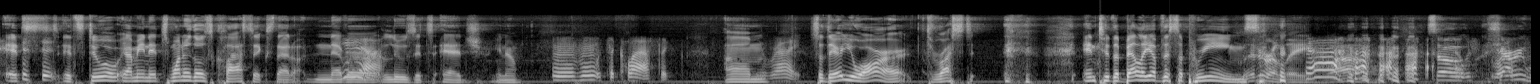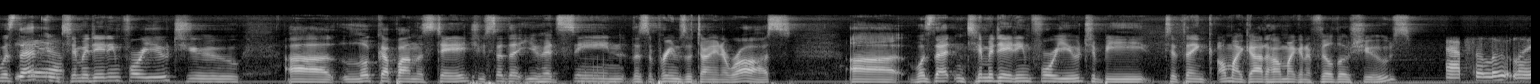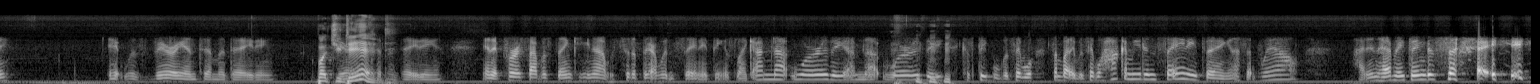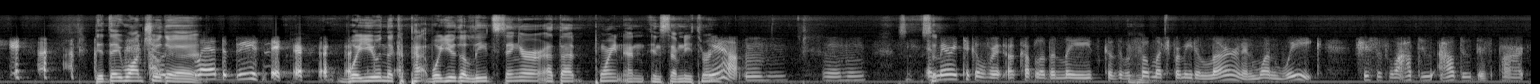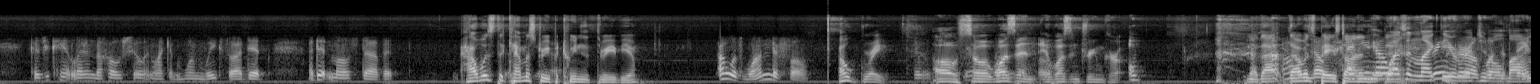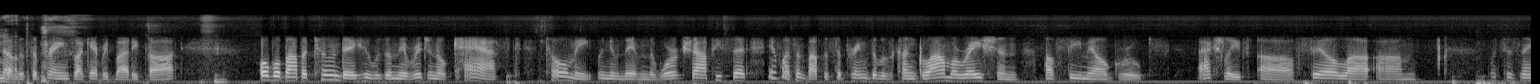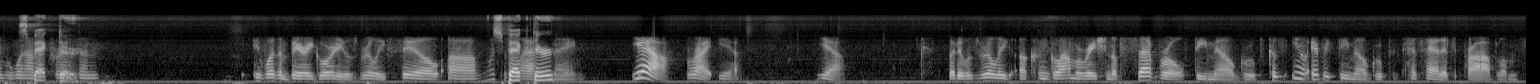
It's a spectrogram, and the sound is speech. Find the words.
it's, it's still. I mean, it's one of those classics that never Yeah. lose its edge. You know. hmm It's a classic. Um, You're right. so there you are, thrust into the belly of the Supremes. Literally. wow. So, was Scherrie, was that yeah. intimidating for you to uh, look up on the stage? You said that you had seen the Supremes with Diana Ross. Uh, was that intimidating for you to be to think, oh my God, how am I going to fill those shoes? Absolutely. It was very intimidating. But you very did. Intimidating. And at first I was thinking, you know, I would sit up there, I wouldn't say anything. It's like, I'm not worthy, I'm not worthy. Because people would say, well, somebody would say, well, how come you didn't say anything? And I said, well, I didn't have anything to say. Did they want I you was to? glad to be there. Were you in the capa- Were you the lead singer at that point in, in '73? yeah. Mm-hmm. Mm-hmm. So- and Mary took over a couple of the leads because there was so much for me to learn in one week. She says, "Well, I'll do I'll do this part because you can't learn the whole show in like in one week." So I did I did most of it. How was the chemistry between the three of you? Oh, it was wonderful. Oh, great. Was Oh, so really it wasn't wonderful. it wasn't Dream Girl. Oh, No, that that Oh, was no. based And on. you know It wasn't like the Dream Girls original wasn't based lineup. on the Supremes like everybody thought. Obba Babatunde, who was in the original cast, told me when they were in the workshop. He said it wasn't about the Supremes; it was a conglomeration of female groups. Actually, uh, Phil, uh, um, what's his name, who went Spector. out of prison? It wasn't Berry Gordy. It was really Phil. Uh, what's Spector? his last name? Yeah, right. Yeah, yeah. But it was really a conglomeration of several female groups because you know every female group has had its problems.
